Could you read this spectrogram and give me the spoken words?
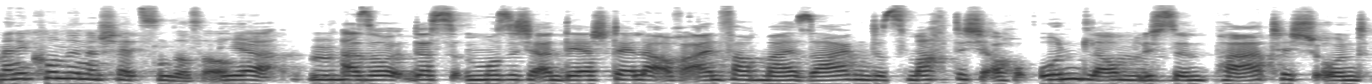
meine Kundinnen schätzen das auch. Ja, mhm. also das muss ich an der Stelle auch einfach mal sagen. Das macht dich auch unglaublich mhm. sympathisch. Und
